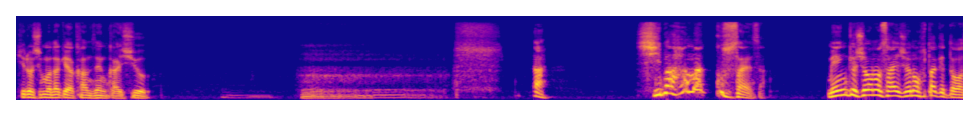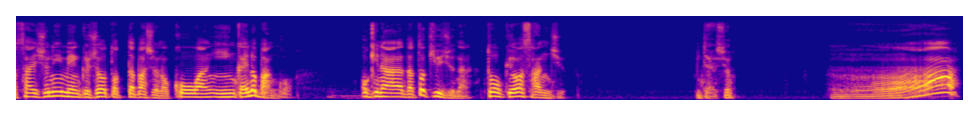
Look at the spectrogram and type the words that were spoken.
広島だけは完全回収。うん。あ芝浜マックスさんやさ免許証の最初の2桁は最初に免許証を取った場所の公安委員会の番号。沖縄だと97東京は30みたいですよ。うんそ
